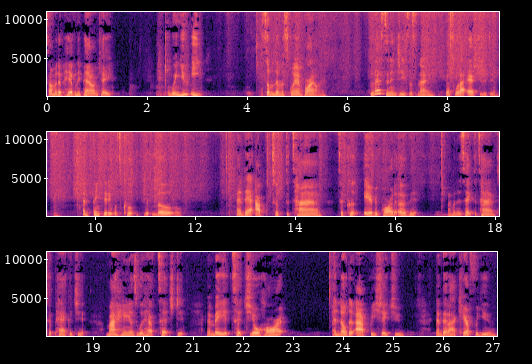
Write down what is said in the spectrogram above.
some of the heavenly pound cake, when you eat some lemon square brownie, bless it in Jesus' name. That's what I asked you to do. And think that it was cooked with love and that I took the time to cook every part of it. I'm going to take the time to package it. My hands would have touched it and may it touch your heart and know that I appreciate you and that I care for you.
